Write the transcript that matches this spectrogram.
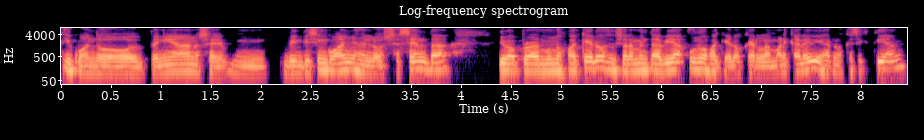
y cuando tenía, no sé, 25 mm, años, en los 60, iba a probarme unos vaqueros y solamente había unos vaqueros, que era la marca Levi's, eran los que existían,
